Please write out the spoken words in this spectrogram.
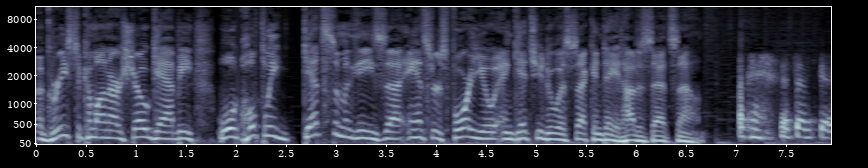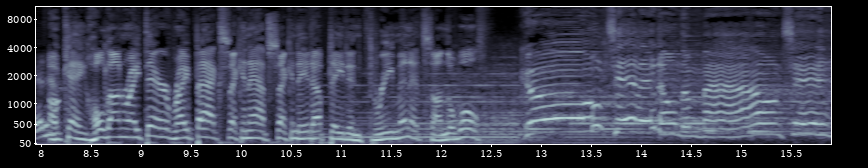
agrees to come on our show, Gabby, we'll hopefully get some of these uh, answers for you and get you to a second date. How does that sound? Okay, that sounds good. Okay, hold on right there. Right back. Second half, second date update in three minutes on the Wolf. Go tell it on the mountain.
